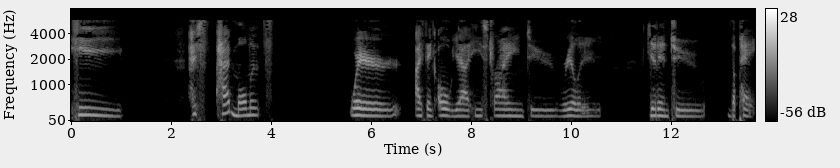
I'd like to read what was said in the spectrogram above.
he has had moments where I think, oh yeah, he's trying to really get into the pain.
